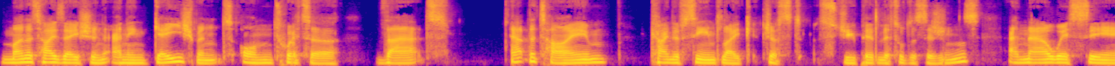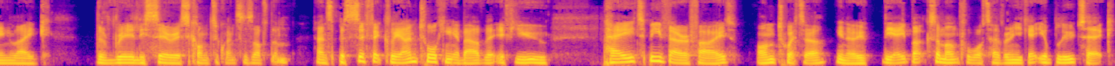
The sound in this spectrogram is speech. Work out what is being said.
monetization, and engagement on Twitter that at the time kind of seemed like just stupid little decisions. And now we're seeing like the really serious consequences of them. And specifically, I'm talking about that if you pay to be verified on Twitter, you know, the eight bucks a month or whatever, and you get your blue tick,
